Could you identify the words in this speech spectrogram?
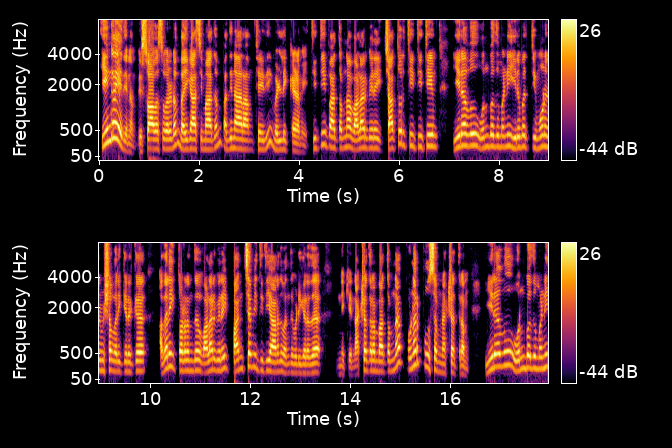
இன்றைய தினம் விஸ்வாவசு வருடம் வைகாசி மாதம் பதினாறாம் தேதி வெள்ளிக்கிழமை. தித்தி பார்த்தோம்னா வளர்பிறை சதுர்த்தி தித்தி இரவு ஒன்பது மணி இருபத்தி மூணு நிமிஷம் வரைக்கும் இருக்கு. அதனைத் தொடர்ந்து வளர்விரை பஞ்சமி திதியானது வந்து விடுகிறது. இன்னைக்கு நட்சத்திரம் பார்த்தோம்னா புனர்பூசம் நட்சத்திரம். இரவு ஒன்பது மணி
